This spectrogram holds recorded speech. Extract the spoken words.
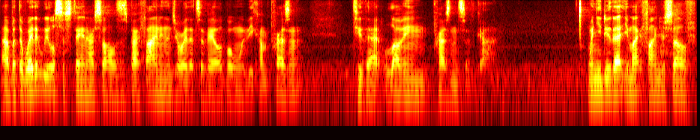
Uh, but the way that we will sustain ourselves is by finding the joy that's available when we become present to that loving presence of God. When you do that, you might find yourself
